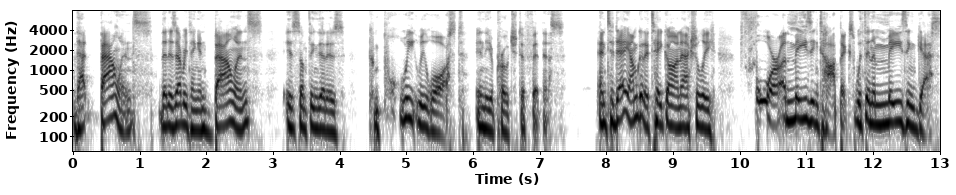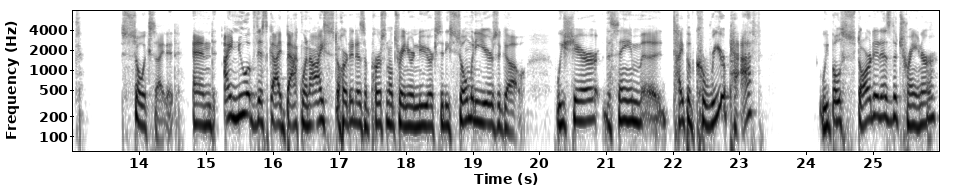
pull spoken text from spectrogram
that balance that is everything. And balance is something that is completely lost in the approach to fitness. And today I'm going to take on actually four amazing topics with an amazing guest so excited. And I knew of this guy back when I started as a personal trainer in New York City so many years ago. We share the same uh, type of career path. We both started as the trainer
